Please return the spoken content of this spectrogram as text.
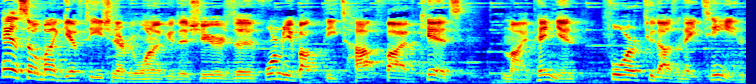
And so my gift to each and every one of you this year is to inform you about the top five kits, in my opinion, for 2018.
